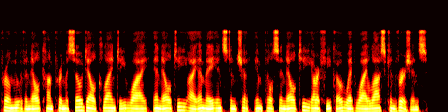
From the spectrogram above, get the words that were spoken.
promueven el compromiso del cliente y, en el TIMA instancia, impulsan el tráfico web y las conversions.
